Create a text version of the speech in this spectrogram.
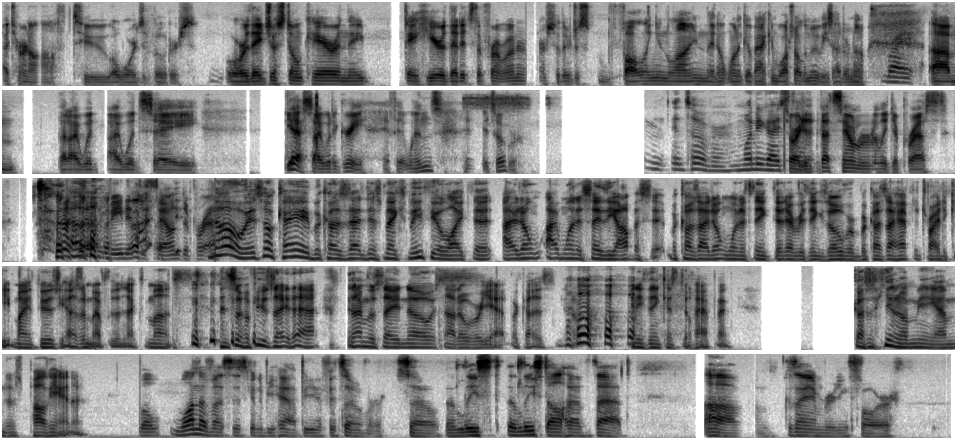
a turn off to awards voters, or they just don't care and they they hear that it's the front runner, so they're just falling in line. They don't want to go back and watch all the movies. I don't know. Right. Um, but I would I would say yes, I would agree. If it wins, it's over. It's over. What do you guys Sorry, think? did that sound really depressed? I didn't mean it to sound depressed. No, it's okay because that just makes me feel like that I don't I want to say the opposite because I don't want to think that everything's over because I have to try to keep my enthusiasm up for the next month. and so if you say that, then I'm going to say no, it's not over yet because you know, anything can still happen. Because you know me, I'm just Pollyanna. Well, one of us is going to be happy if it's over. So at least, at least I'll have that. Um, because I am rooting for,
